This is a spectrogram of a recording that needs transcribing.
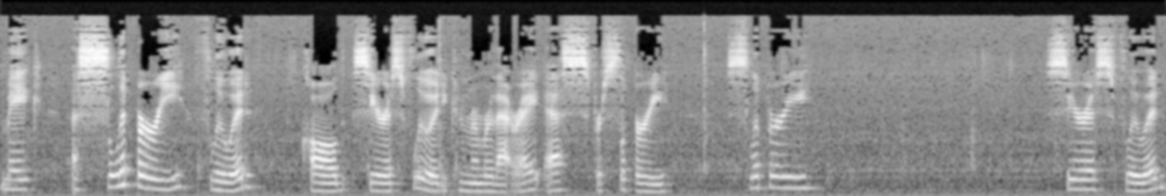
make a slippery fluid called serous fluid. You can remember that, right? S for slippery. Slippery serous fluid.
